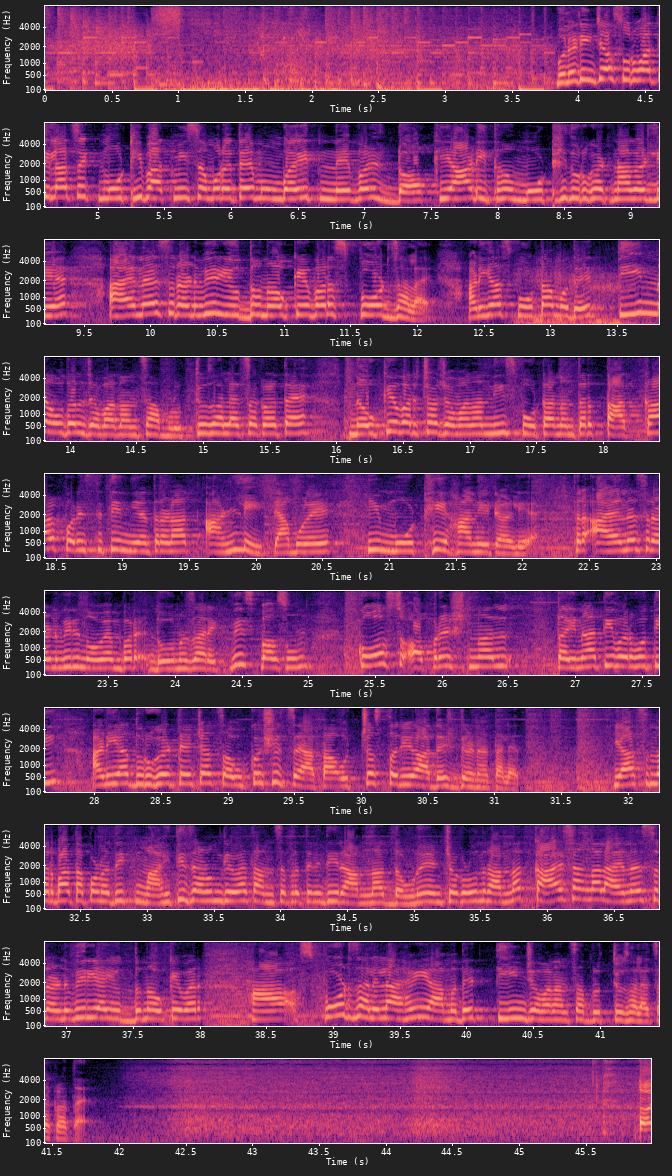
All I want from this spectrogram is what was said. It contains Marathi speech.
बुलेटिनच्या सुरुवातीलाच एक मोठी बातमी समोर येते. मुंबईत नेव्हल डॉकयार्ड इथं मोठी दुर्घटना घडली आहे. आय एन एस रणवीर युद्धनौकेवर स्फोट झालाय. आणि या स्फोटामध्ये तीन नौदल जवानांचा मृत्यू झाल्याचं कळत आहे नौकेवरच्या जवानांनी स्फोटानंतर तात्काळ परिस्थिती नियंत्रणात आणली. त्यामुळे ही मोठी हानी टळली आहे. तर I N S Ranvir November दोन हजार एकवीसपासून कोस्ट ऑपरेशनल तैनातीवर होती. आणि या दुर्घटनेच्या चौकशीचे आता उच्चस्तरीय आदेश देण्यात आले आहेत या संदर्भात आपण अधिक माहिती जाणून घेऊयात. आमचे प्रतिनिधी रामनाथ दवणे यांच्याकडून. रामनाथ काय सांगाल? आय एन एस रणवीर या युद्धनौकेवर हा स्फोट झालेला आहे. यामध्ये तीन जवानांचा मृत्यू झाल्याचं कळत आहे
